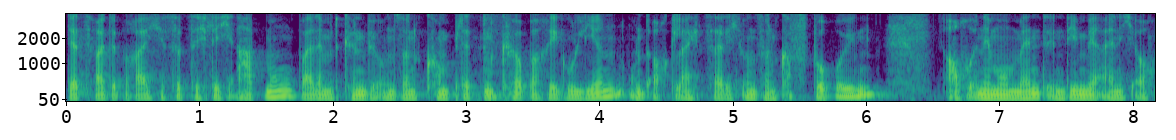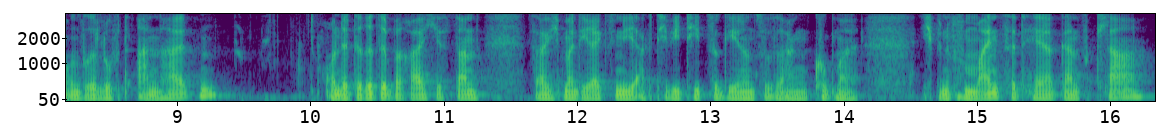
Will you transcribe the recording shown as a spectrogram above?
Der zweite Bereich ist tatsächlich Atmung, weil damit können wir unseren kompletten Körper regulieren und auch gleichzeitig unseren Kopf beruhigen. Auch in dem Moment, in dem wir eigentlich auch unsere Luft anhalten und der dritte Bereich ist dann, sage ich mal, direkt in die Aktivität zu gehen und zu sagen, guck mal, ich bin vom Mindset her ganz klar,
